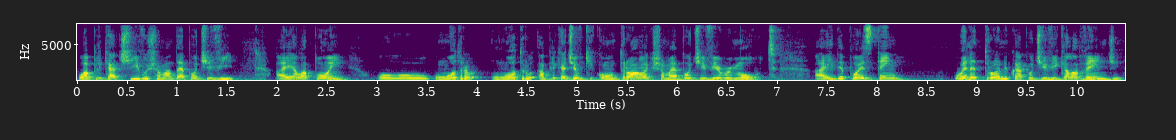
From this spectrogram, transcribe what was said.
o aplicativo chamado Apple TV. Aí ela põe o, um, outro, um outro aplicativo que controla que chama Apple TV Remote. Aí depois tem o eletrônico Apple TV que ela vende.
